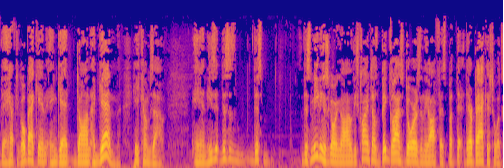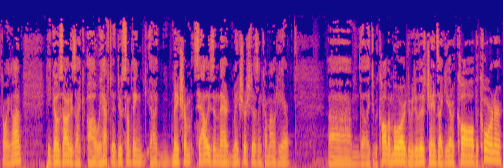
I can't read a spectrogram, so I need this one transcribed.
they have to go back in and get Don again. He comes out. And he's, this is, this, this meeting is going on. These clientele's big glass doors in the office, but their back is to what's going on he goes out. He's like, "Oh, we have to do something. Uh, make sure Sally's in there. Make sure she doesn't come out here." Um, they're like, "Do we call the morgue? Do we do this?" Jane's like, "You got to call the coroner,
